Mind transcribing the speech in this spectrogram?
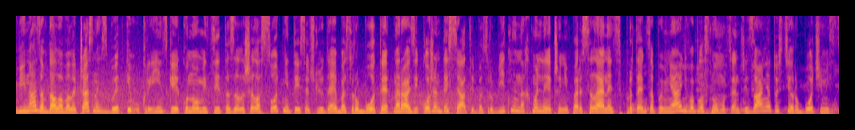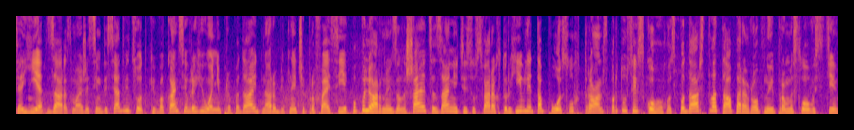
Війна завдала величезних збитків українській економіці та залишила сотні тисяч людей без роботи. Наразі кожен десятий безробітний на Хмельниччині переселенець. Проте, як запевняють, в обласному центрі зайнятості робочі місця є. Зараз майже 70% вакансій в регіоні припадають на робітничі професії. Популярною залишається зайнятість у сферах торгівлі та послуг, транспорту, сільського господарства та переробної промисловості.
